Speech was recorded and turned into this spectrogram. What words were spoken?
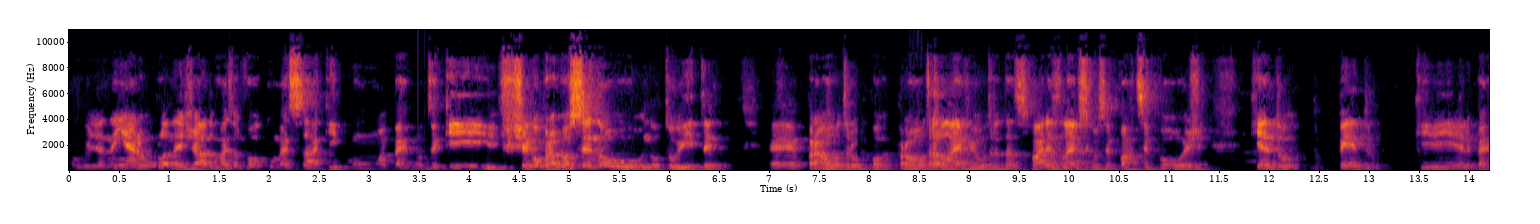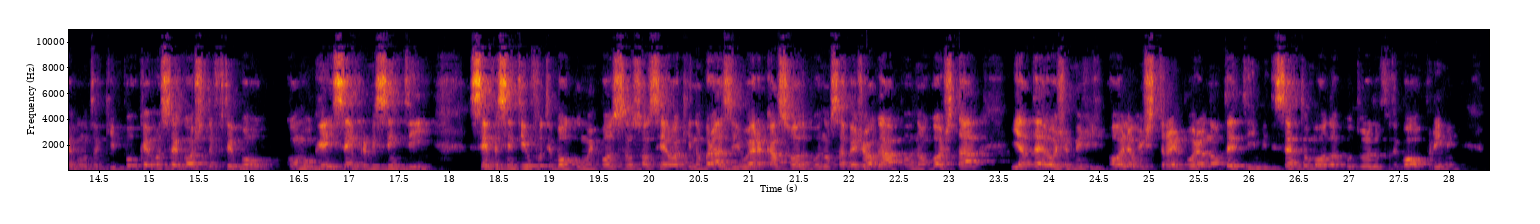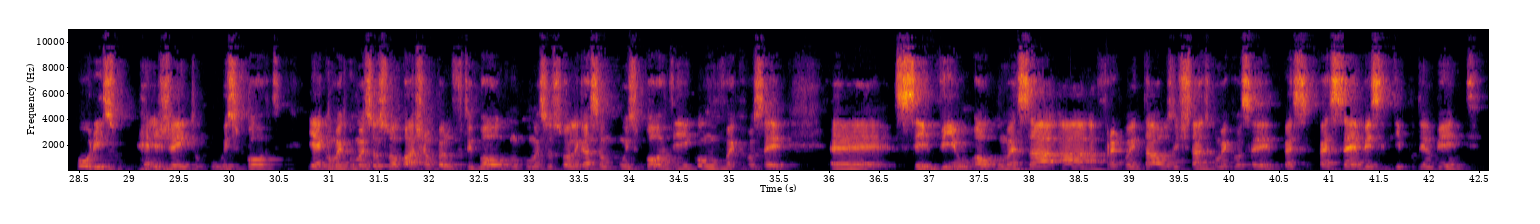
William, nem era o planejado, mas eu vou começar aqui com uma pergunta que chegou para você no, no Twitter é, para outra live, outra das várias lives que você participou hoje, que é do, do Pedro, que ele pergunta aqui: por que você gosta de futebol? Como gay, sempre me senti, sempre senti o futebol como imposição social aqui no Brasil. Eu era caçoado por não saber jogar, por não gostar, e até hoje me olham estranho por eu não ter time. De certo modo, a cultura do futebol oprime, por isso rejeito o esporte. E aí, como é que começou sua paixão pelo futebol? Como começou sua ligação com o esporte? E como foi que você é, se viu ao começar a, a, frequentar os estádios? Como é que você percebe esse tipo de ambiente?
